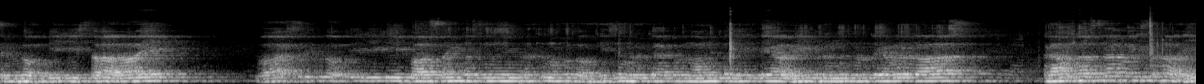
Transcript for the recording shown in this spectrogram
ਸ੍ਰੀ ਭਗਵਤੀ ਜੀ ਸਹਾਇ। ਵਾਰ ਸ੍ਰੀ ਭਗਵਤੀ ਜੀ ਕੀ ਪਾਤਸ਼ਾਹੀ ਦਸਵੇਂ ਪ੍ਰਥਮ ਭਗਵਤੀ ਸਿਮਰਨ ਕੈ ਗੁਰੂ ਨਾਨਕ ਦੇਵ ਧਿਆਈ ਬ੍ਰਹਮ ਗੁਰਦੇ ਅਮਰਦਾਸ। ਰਾਮਦਾਸ ਨਾ ਕੋਈ ਸਹਾਈ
